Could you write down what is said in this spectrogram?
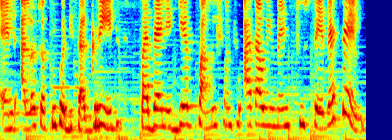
and a lot of people disagreed, but then it gave permission to other women to say the same.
